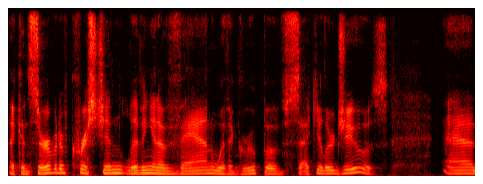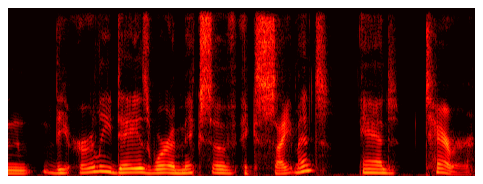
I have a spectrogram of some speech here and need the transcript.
a conservative Christian living in a van with a group of secular Jews. And the early days were a mix of excitement and terror.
